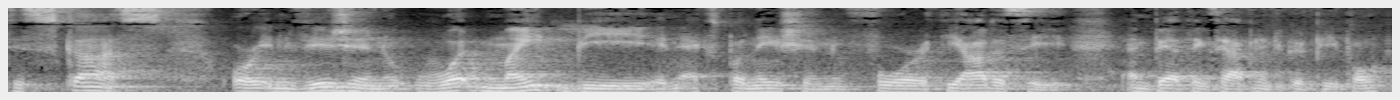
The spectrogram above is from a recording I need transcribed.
discuss or envision what might be an explanation for theodicy and bad things happening to good people.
